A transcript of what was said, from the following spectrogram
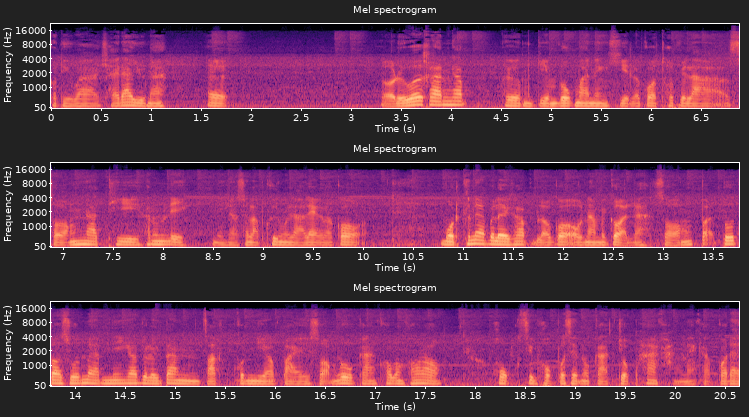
ก็ถือว่าใช้ได้อยู่นะ เออหรือว่าคันครับ เพิ่มเกมโลกมาหนึ่งขีดแล้วก็ทดเวลา 2 นาทีเท่านั้นเองนะครับสำหรับครึ่งเวลาแรกแล้วก็หมดขึ้นแรกไปเลยครับ แล้วก็ออกนำไปก่อนนะสองประตูต่อศูนย์แบบนี้ครับโจเลงตันซัดคนเดียวไป 2 ลูกการครอบงของเรา 66%โอกาสจบ 5 ครั้งนะครับ ก็ได้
